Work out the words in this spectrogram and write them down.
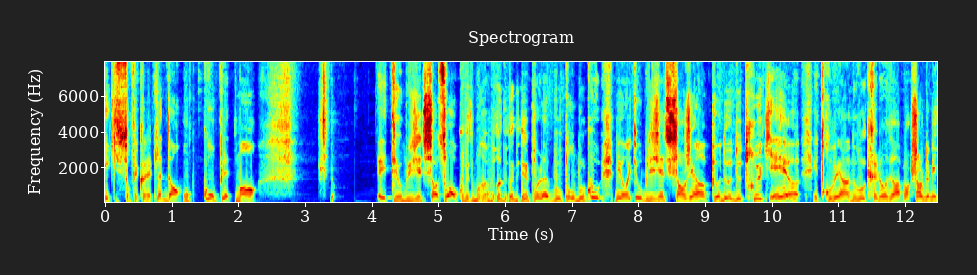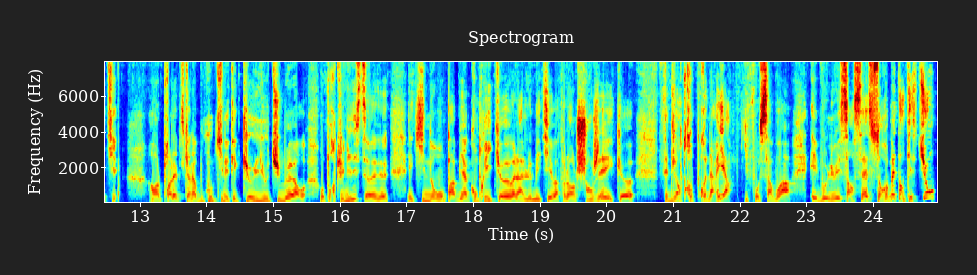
et qui se sont fait connaître là-dedans ont complètement été obligés de changer, soit ont complètement abandonné pour, la, pour beaucoup, mais ont été obligés de changer un peu de, trucs et, euh, trouver un nouveau créneau en disant, alors change de métier. Alors le problème, c'est qu'il y en a beaucoup qui n'étaient que youtubeurs opportunistes euh, et qui n'ont pas bien compris que voilà, le métier va falloir le changer et que c'est de l'entrepreneuriat qu'il faut savoir évoluer sans cesse, se remettre en question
